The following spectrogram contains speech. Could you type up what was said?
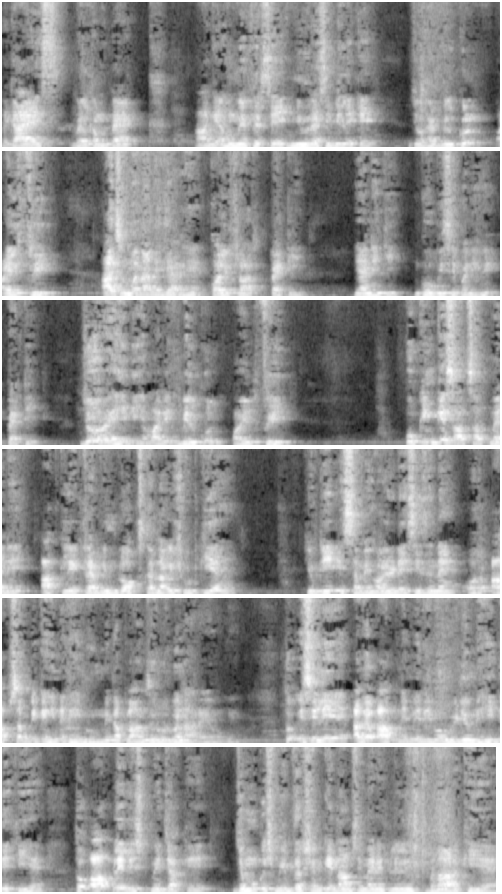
गाइस वेलकम बैक आ गया हूँ मैं फिर से एक न्यू रेसिपी लेके, जो है बिल्कुल ऑयल फ्री आज हम बनाने जा रहे हैं कॉलीफ्लावर पैटी यानी कि गोभी से बनी हुई पैटी जो रहेगी हमारी बिल्कुल ऑयल फ्री कुकिंग के साथ साथ मैंने आपके लिए ट्रैवलिंग ब्लॉग्स करना भी शूट किया है, क्योंकि इस समय हॉलीडे सीज़न है और आप सब भी कहीं ना कहीं घूमने का प्लान ज़रूर बना रहे होंगे। तो इसीलिए अगर आपने मेरी वो वीडियो नहीं देखी है तो आप प्लेलिस्ट में जाके जम्मू कश्मीर दर्शन के नाम से मैंने प्लेलिस्ट बना रखी है,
